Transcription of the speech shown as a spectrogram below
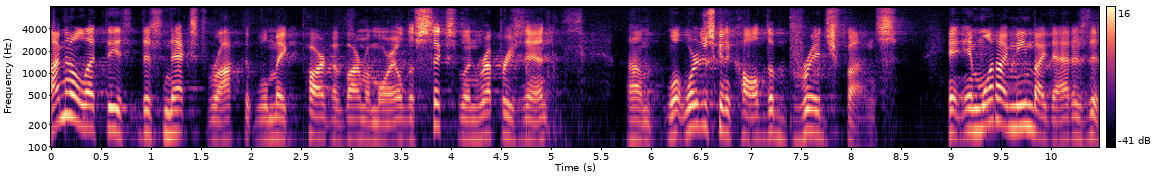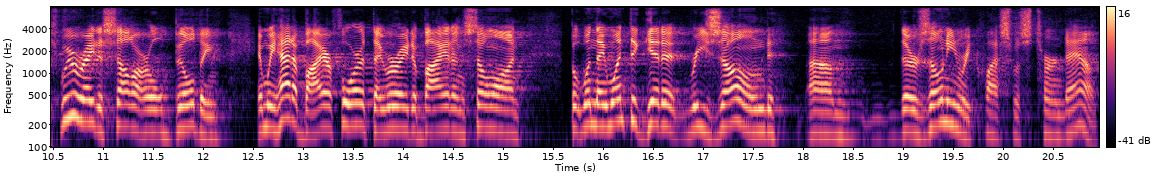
I'm going to let this, this next rock that will make part of our memorial, the sixth one, represent um, what we're just going to call the bridge funds. And, and what I mean by that is this we were ready to sell our old building, and we had a buyer for it, they were ready to buy it, and so on. But when they went to get it rezoned, um, their zoning request was turned down,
